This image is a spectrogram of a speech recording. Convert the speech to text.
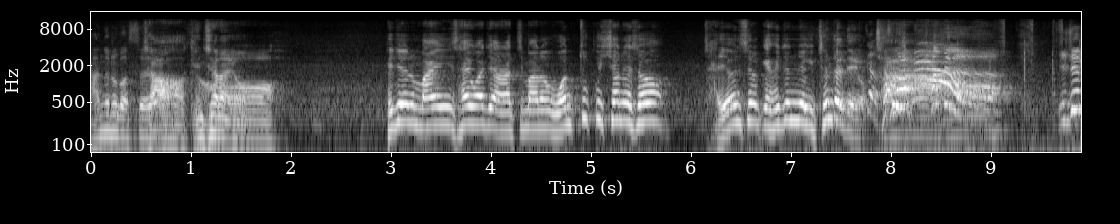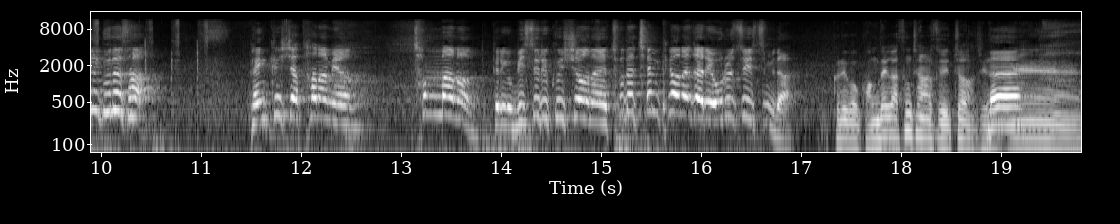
안으로 봤어요. 자, 괜찮아요. 어, 회전은 많이 사용하지 않았지만 원투 쿠션에서 자연스럽게 회전력이 전달돼요. 합니다. 이제는 9대4. 뱅크샷 하나면 천만 원 그리고 미스리 쿠션의 초대 챔피언의 자리에 오를 수 있습니다. 그리고 광대가 승천할 수 있죠, 지금. 네. 예.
